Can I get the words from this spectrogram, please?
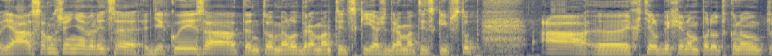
já samozřejmě velice děkuji za tento melodramatický až dramatický vstup a eh, chtěl bych jenom podotknout,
